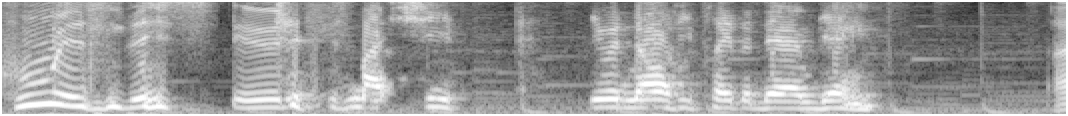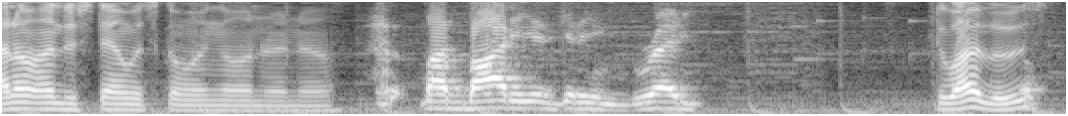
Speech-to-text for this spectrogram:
Who is this dude? This is my sheep. You would know if you played the damn game. I don't understand what's going on right now. My body is getting ready. Do I lose?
